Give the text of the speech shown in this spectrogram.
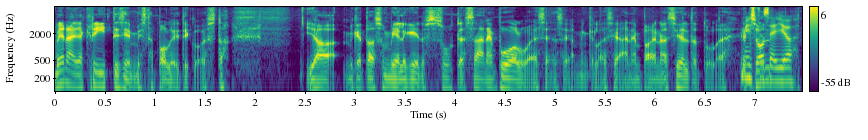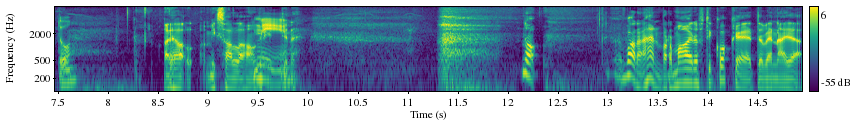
Venäjä kriittisimmistä poliitikoista ja mikä taas on mielenkiintoista suhteessa hänen puolueeseensa ja minkälaisia äänenpainoja sieltä tulee. Mistä se, on, se johtuu? Ai, miksi halla on niin. kriittinen? No, hän varmaan aidosti kokee, että Venäjä,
